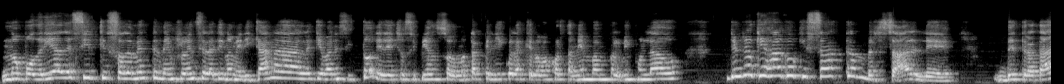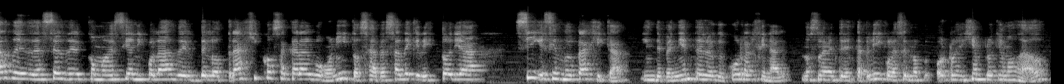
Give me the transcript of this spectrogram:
no podría decir que solamente la influencia latinoamericana la que va en esa historia. De hecho, si pienso en otras películas que a lo mejor también van por el mismo lado, yo creo que es algo quizás transversal de, tratar de, hacer, como decía Nicolás, de, lo trágico sacar algo bonito. O sea, a pesar de que la historia sigue siendo trágica, independiente de lo que ocurra al final, no solamente en esta película, sino otros ejemplos que hemos dado,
